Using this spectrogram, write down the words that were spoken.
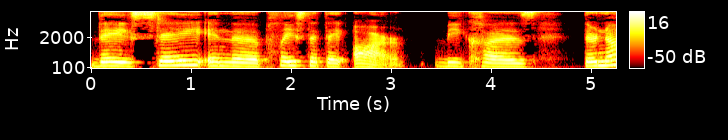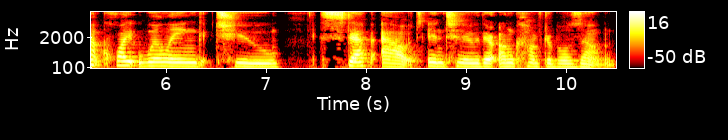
They stay in the place that they are because they're not quite willing to step out into their uncomfortable zone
